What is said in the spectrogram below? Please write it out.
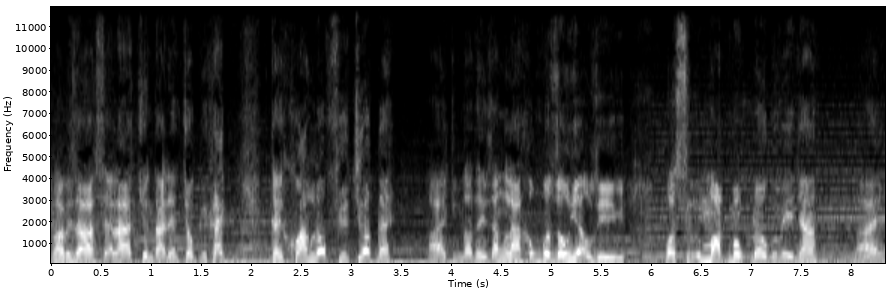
Và bây giờ sẽ là truyền tải đến cho quý khách cái khoang lốp phía trước đây Đấy, chúng ta thấy rằng là không có dấu hiệu gì của sự mọt mục đâu quý vị nhá Đấy,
